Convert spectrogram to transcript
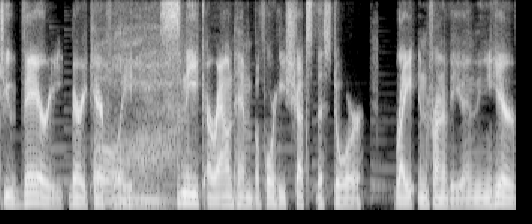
to very, very carefully Oh. sneak around him before he shuts this door right in front of you. And then you hear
